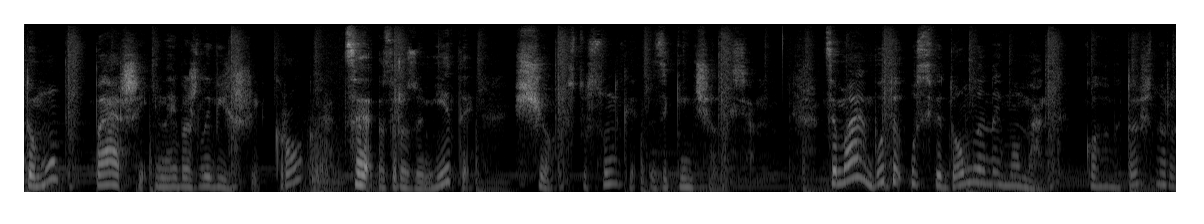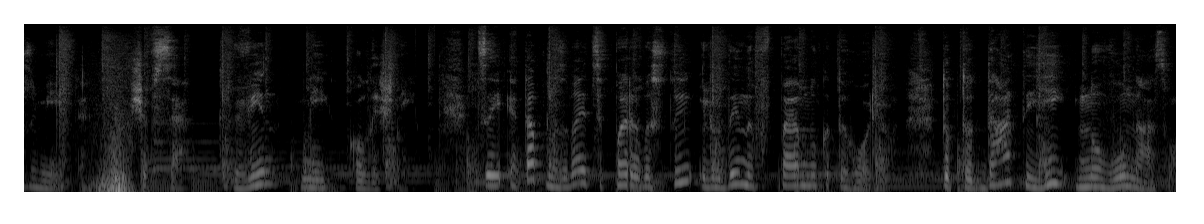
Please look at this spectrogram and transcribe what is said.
Тому перший і найважливіший крок це зрозуміти, що стосунки закінчилися. Це має бути усвідомлений момент, коли ви точно розумієте, що все, він мій колишній. Цей етап називається перевести людину в певну категорію, тобто дати їй нову назву.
